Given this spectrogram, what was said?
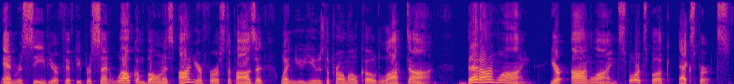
and receive your 50% welcome bonus on your first deposit when you use the promo code LOCKED ON. BetOnline, your online sportsbook experts.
